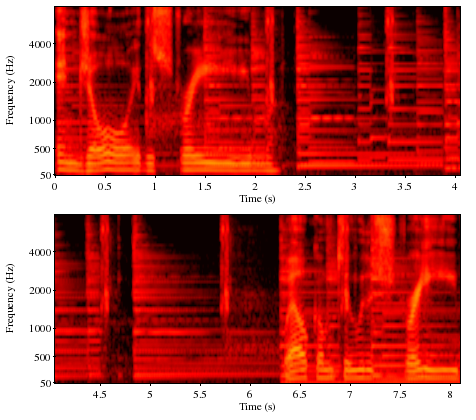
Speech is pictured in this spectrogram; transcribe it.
Enjoy the stream. Welcome to the stream.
